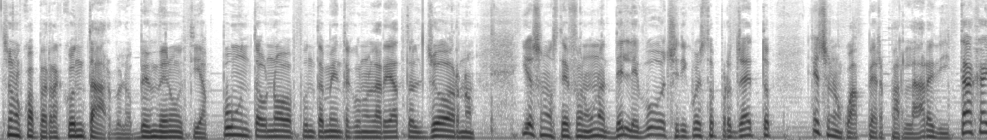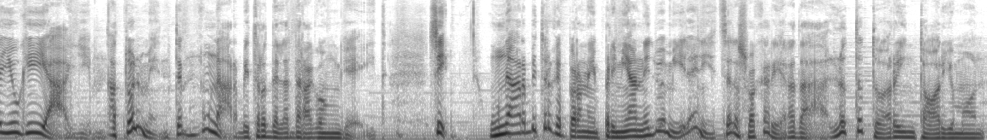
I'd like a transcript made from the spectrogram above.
sono qua per raccontarvelo. Benvenuti appunto a un nuovo appuntamento con un lariato al giorno. Io sono Stefano, una delle voci di questo progetto e sono qua per parlare di Takayuki Yagi, attualmente un arbitro della Dragon Gate. Sì, un arbitro che però nei primi anni 2000 inizia la sua carriera da lottatore in Toriumon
